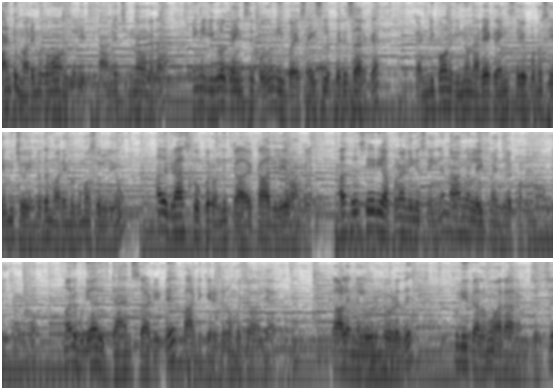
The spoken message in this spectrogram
ஆண்ட்டு மறைமுகமாக ஒன்று சொல்லியிருக்கு. நாங்கள் சின்னவங்க தான். எங்களுக்கு இவ்வளோ கிரைன்ஸே போதும். நீ சைஸில் பெருசாக இருக்க. கண்டிப்பாக உனக்கு இன்னும் நிறைய கிரைன்ஸ் தேவைப்படும். சேமிச்சு வைன்றதை மறைமுகமாக சொல்லியும் அதை கிராஸ் கோப்பர் வந்து கா காதிலே வாங்கலை. அது சரி அப்போனா நீங்கள் செய்யுங்க. நாங்கள் லைஃப்பை என்ஜாய் பண்ணுறோம் அப்படின்னு சொல்லிட்டு மறுபடியும் அது டான்ஸ் ஆடிட்டு பாட்டு கேட்டுட்டு ரொம்ப ஜாலியாக இருக்காங்க. காலங்கள் உருண்டு விடுது குளிர்காலமும் வர ஆரம்பிச்சிருச்சு.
